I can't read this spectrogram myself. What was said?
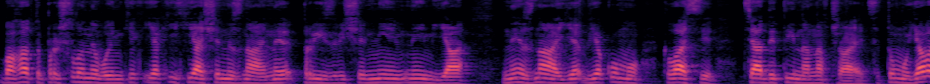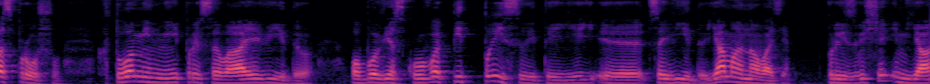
багато прийшло новинких, яких я ще не знаю, не прізвище, ні, не ім'я, не знаю, в якому класі ця дитина навчається. Тому я вас прошу, хто мені присилає відео, обов'язково підписуйте її, е, це відео. Я маю на увазі прізвище, ім'я,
